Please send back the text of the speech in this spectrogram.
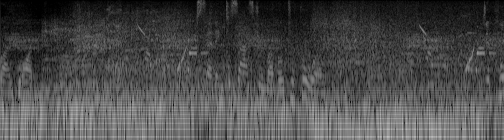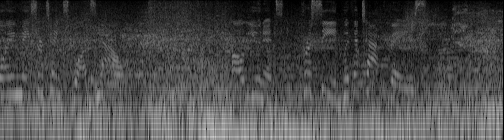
by one. Setting disaster level to four. Deploying Maser tank squads now. All units, proceed with attack phase.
